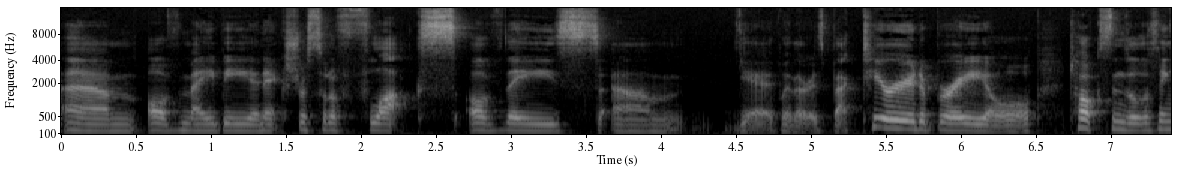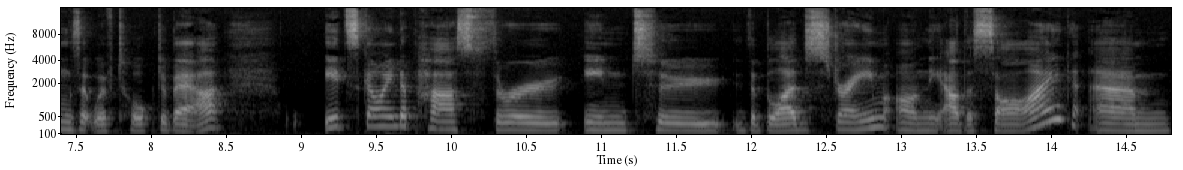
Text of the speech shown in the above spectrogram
um, of maybe an extra sort of flux of these, um, yeah, whether it's bacteria debris or toxins or the things that we've talked about, it's going to pass through into the bloodstream on the other side. Um,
